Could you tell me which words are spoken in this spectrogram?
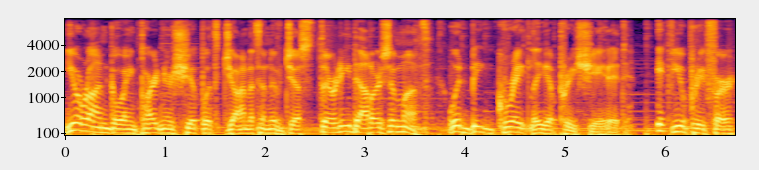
your ongoing partnership with Jonathan of just $30 a month would be greatly appreciated. If you prefer,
